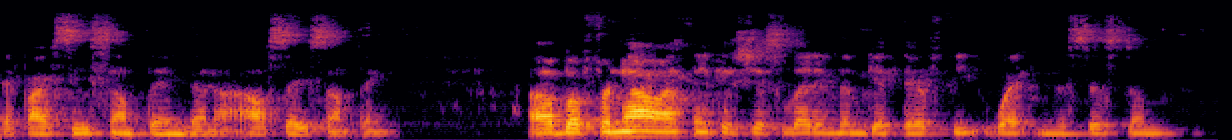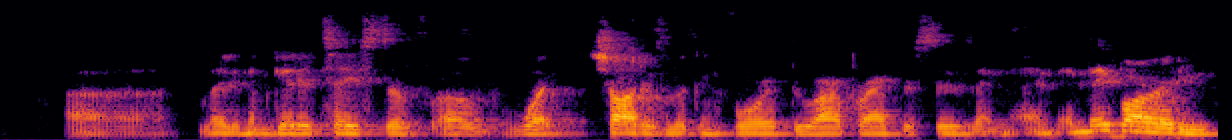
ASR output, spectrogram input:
If I see something, then I'll say something. Uh, but for now, I think it's just letting them get their feet wet in the system, uh, letting them get a taste of, of what Chot is looking for through our practices, and, and, and they've already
